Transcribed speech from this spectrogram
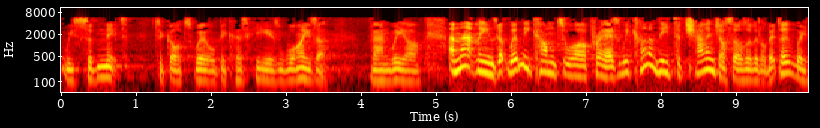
We submit to God's will because He is wiser than we are. And that means that when we come to our prayers, we kind of need to challenge ourselves a little bit, don't we?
